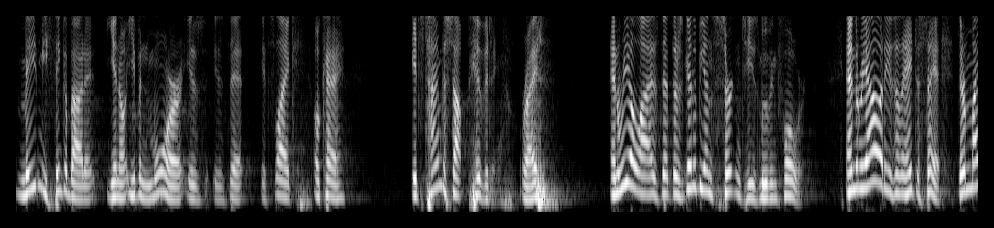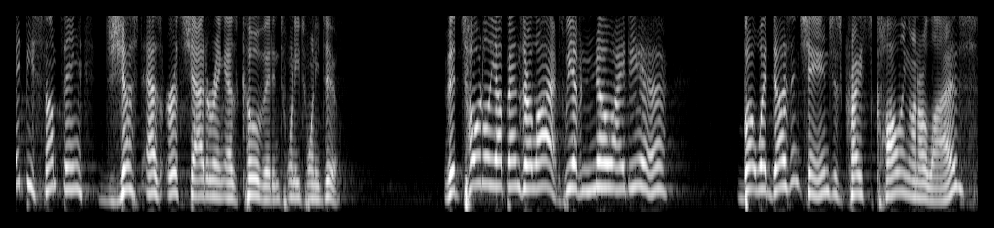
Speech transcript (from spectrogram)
made me think about it, you know, even more is is that it's like, okay, it's time to stop pivoting, right? And realize that there's going to be uncertainties moving forward. And the reality is, as I hate to say it, there might be something just as earth shattering as COVID in 2022 that totally upends our lives. We have no idea. But what doesn't change is Christ's calling on our lives,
